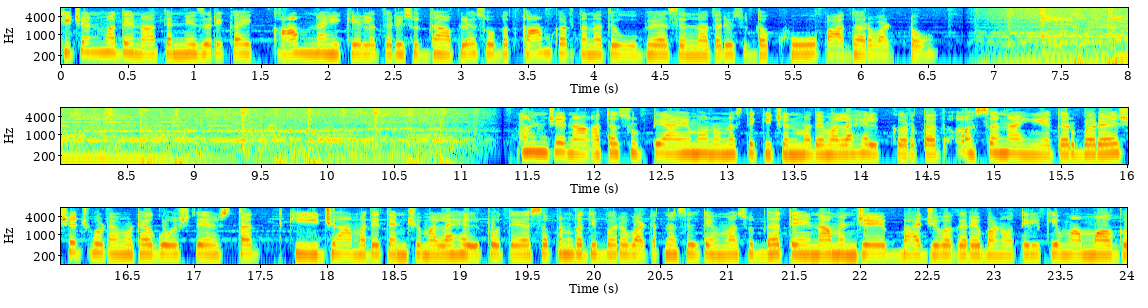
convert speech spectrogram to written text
किचनमध्ये ना त्यांनी जरी काही काम नाही केलं तरीसुद्धा आपल्यासोबत काम करताना ते उभे असेल ना तरीसुद्धा खूप आधार वाटतो. म्हणजे ना आता सुट्टी आहे म्हणूनच ते किचनमध्ये मला हेल्प करतात. असं नाही आहे तर बऱ्याचशा छोट्या मोठ्या गोष्टी असतात की ज्यामध्ये त्यांची मला हेल्प होते. असं पण कधी बरं वाटत नसेल तेव्हासुद्धा ते ना म्हणजे भाजी वगैरे बनवतील किंवा मग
